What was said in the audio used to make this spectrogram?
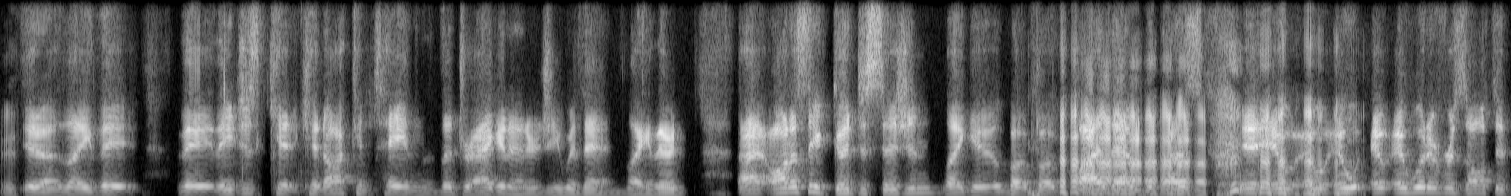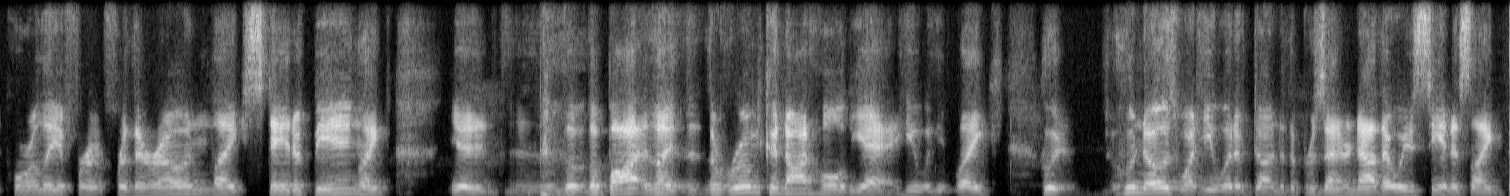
You know, like they they they just can, cannot contain the dragon energy within. Like they're uh, honestly a good decision. Like, it, but but by them because it, it, it, it, it would have resulted poorly for for their own like state of being. Like. Yeah, the the bot like the room could not hold. Yeah, he would like who who knows what he would have done to the presenter. Now that we've seen it's like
